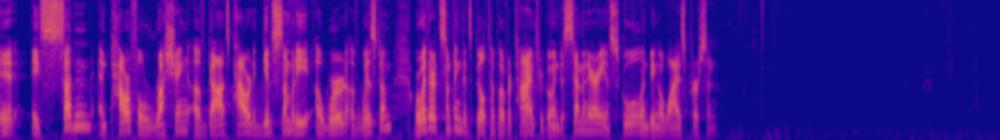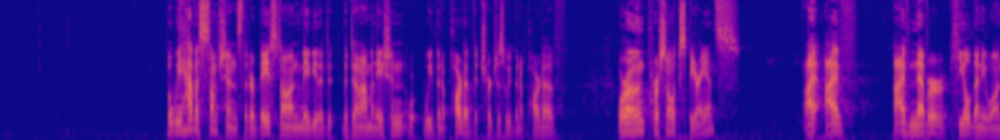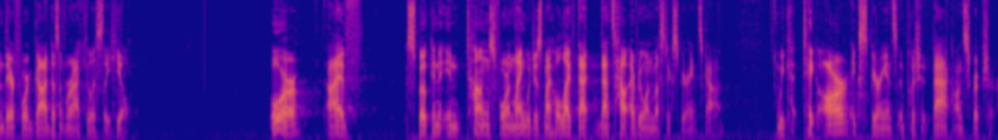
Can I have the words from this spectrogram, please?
a sudden and powerful rushing of God's power to give somebody a word of wisdom, or whether it's something that's built up over time through going to seminary and school and being a wise person. But we have assumptions that are based on maybe the, de- the denomination we've been a part of, the churches we've been a part of, or our own personal experience. I, I've I've never healed anyone, therefore God doesn't miraculously heal. Or I've spoken in tongues, foreign languages my whole life. That, that's how everyone must experience God. We take our experience and push it back on Scripture.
